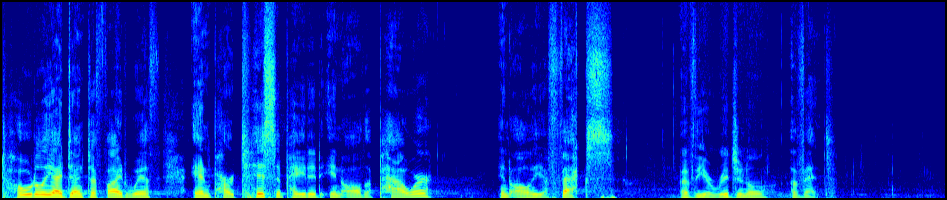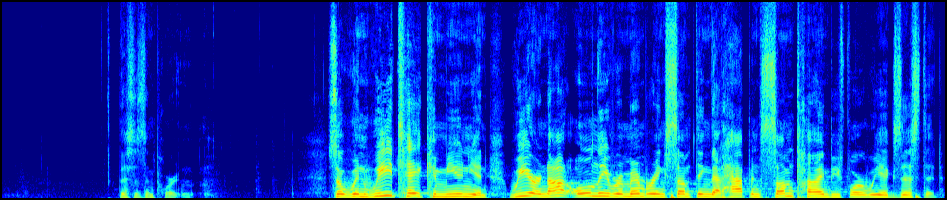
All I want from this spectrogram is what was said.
totally identified with and participated in all the power and all the effects of the original event. This is important. So when we take communion, we are not only remembering something that happened sometime before we existed,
